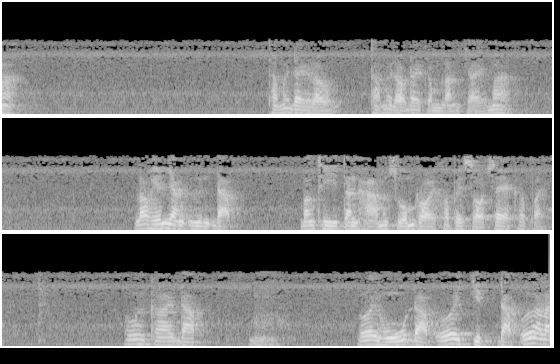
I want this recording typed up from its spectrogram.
มากทำให้ได้เราทำให้เราได้กำลังใจมาก เราเห็นอย่างอื่นดับ บางทีตัณหามันสวมรอยเข้าไปสอดแทรกเข้าไปโอ้ยกายดับ เอ้ยหูดับ เอ้ยจิตดับ เอ้ยอะไร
